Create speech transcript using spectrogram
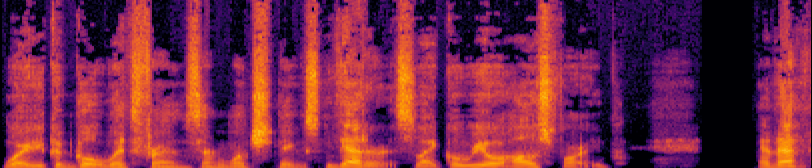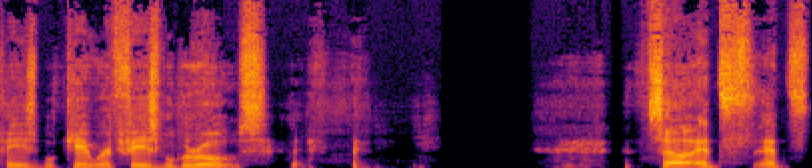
where you could go with friends and watch things together. It's like a real house party. And then Facebook came with Facebook Rooms. so it's it's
